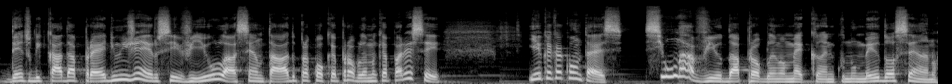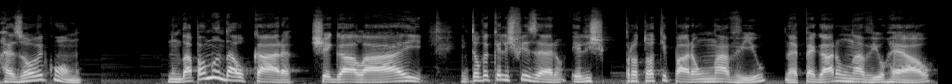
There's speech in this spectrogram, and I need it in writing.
dentro de cada prédio um engenheiro civil lá sentado para qualquer problema que aparecer. E aí, o que, que acontece? Se um navio dá problema mecânico no meio do oceano, resolve como? Não dá para mandar o cara chegar lá e. Então o que, é que eles fizeram? Eles prototiparam um navio, né? Pegaram um navio real,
